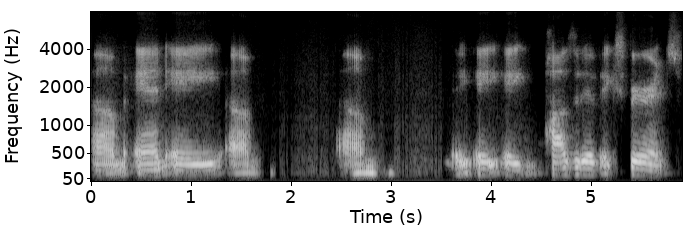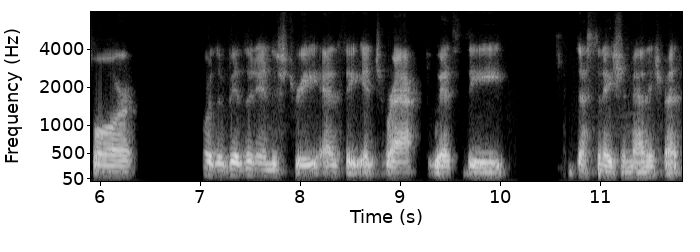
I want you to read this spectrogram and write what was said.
um, and a, um, um, a, a, positive experience for, for the visit industry as they interact with the destination management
